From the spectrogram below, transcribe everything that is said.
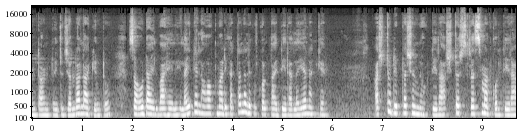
ಅಂತ ಉಂಟು. ಇದು ಜನರಲ್ ಆಗಿ ಉಂಟು. ಸೊ ಹೌದಾ ಇಲ್ವಾ ಹೇಳಿ. ಲೈಟೆಲ್ಲ ಆಫ್ ಮಾಡಿ ಕತ್ತಲಲ್ಲಿ ಕುರ್ಕೊಳ್ತಾ ಇದ್ದೀರಲ್ಲ, ಏನಕ್ಕೆ? ಅಷ್ಟು ಡಿಪ್ರೆಷನ್ಗೆ ಹೋಗ್ತೀರಾ? ಅಷ್ಟು ಸ್ಟ್ರೆಸ್ ಮಾಡ್ಕೊಳ್ತೀರಾ?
